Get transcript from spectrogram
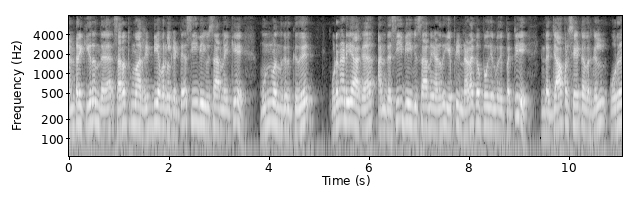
அன்றைக்கு இருந்த சரத்குமார் ரெட்டி அவர்கள்கிட்ட சிபிஐ விசாரணைக்கு முன் வந்து இருக்குது உடனடியாக அந்த சிபிஐ விசாரணையானது எப்படி நடக்கப் போகுது என்பதை பற்றி இந்த ஜாஃபர் சேட் அவர்கள் ஒரு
